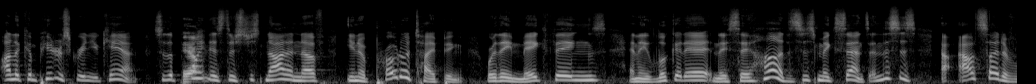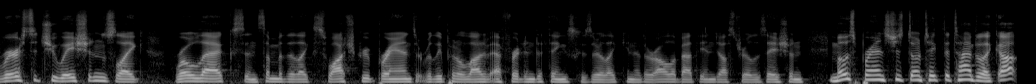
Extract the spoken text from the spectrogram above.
on a computer screen you can. So the Yeah. point is there's just not enough, you know, prototyping where they make things and they look at it and they say, "Huh, does this make sense?" And this is outside of rare situations like Rolex and some of the like Swatch Group brands that really put a lot of effort into things because they're like, you know, they're all about the industrialization. Most brands just don't take the time. They're like, oh,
